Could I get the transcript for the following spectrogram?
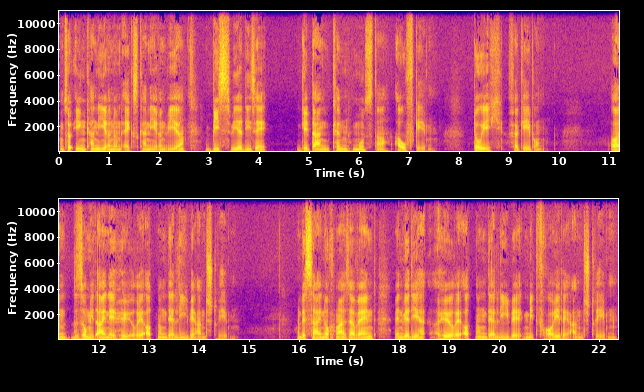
Und so inkarnieren und exkarnieren wir, bis wir diese Gedankenmuster aufgeben durch Vergebung und somit eine höhere Ordnung der Liebe anstreben. Und es sei nochmals erwähnt, wenn wir die höhere Ordnung der Liebe mit Freude anstreben,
